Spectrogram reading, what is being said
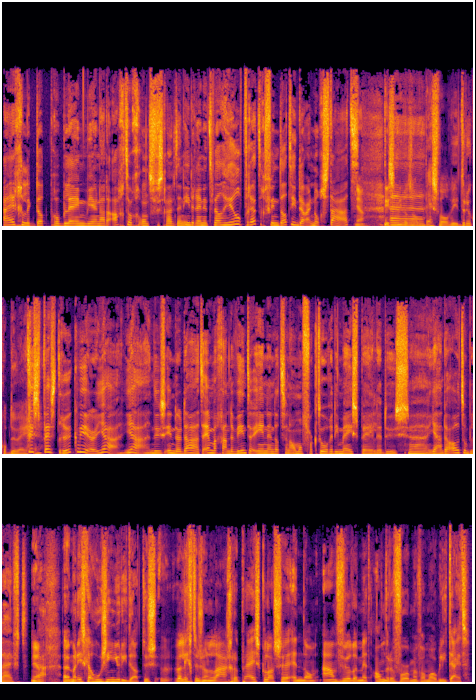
eigenlijk dat probleem weer naar de achtergrond verschuift. En iedereen het wel heel prettig vindt dat hij daar nog staat. Ja, het is inmiddels uh, al best wel weer druk op de weg. Het is best druk weer, ja. ja. Dus inderdaad. En we gaan de winter in en dat zijn allemaal factoren die meespelen. Dus uh, ja, de auto blijft. Ja. ja. Uh, Mariska, hoe zien jullie dat? Dus wellicht dus een lagere prijsklasse en dan aanvullen met andere vormen van mobiliteit.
